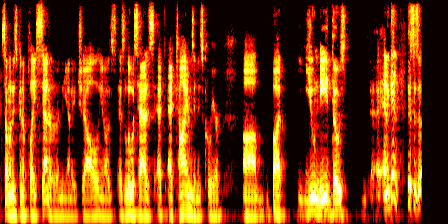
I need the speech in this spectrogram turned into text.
someone who's going to play center in the NHL, you know, as, as Lewis has at, at times in his career. Um, but you need those and again, this is a,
